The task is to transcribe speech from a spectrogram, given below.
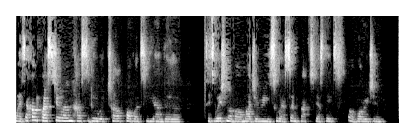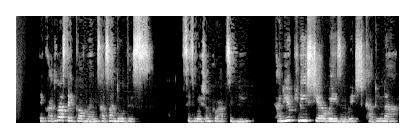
My second question has to do with child poverty and the situation of our Almajiris who were sent back to their states of origin. The Kaduna state government has handled this situation proactively. Can you please share ways in which Kaduna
